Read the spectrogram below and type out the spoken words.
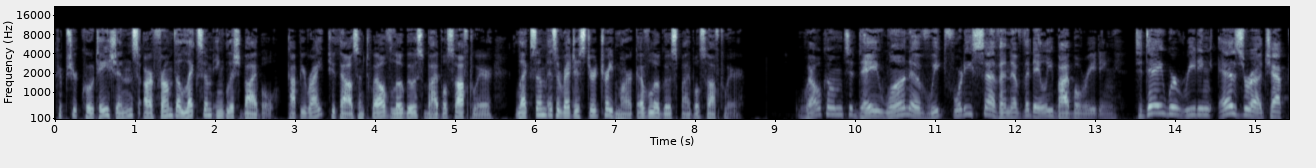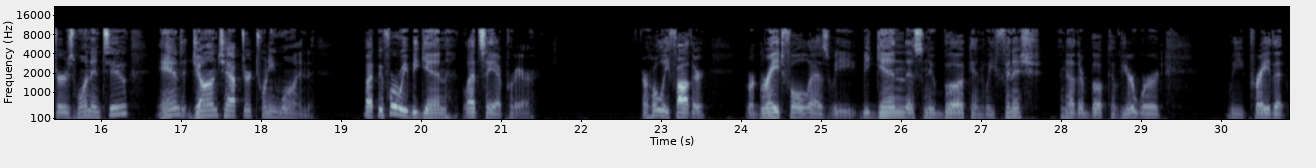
Scripture quotations are from the Lexham English Bible. Copyright 2012 Logos Bible Software. Lexham is a registered trademark of Logos Bible Software. Welcome to day one of week 47 of the daily Bible reading. Today we're reading Ezra chapters 1 and 2 and John chapter 21. But before we begin, let's say a prayer. Our Holy Father, we're grateful as we begin this new book and we finish another book of your word. We pray that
